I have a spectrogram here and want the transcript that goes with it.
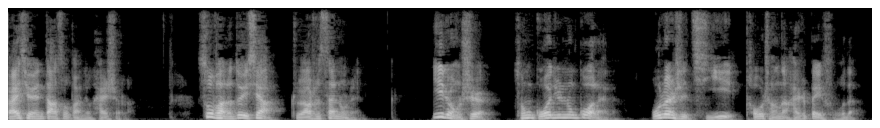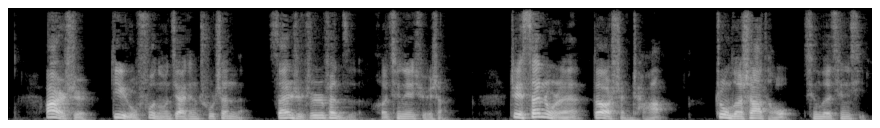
白雀园大肃反就开始了。肃反的对象主要是三种人：一种是从国军中过来的，无论是起义投诚的还是被俘的。二是地主富农家庭出身的，三是知识分子和青年学生，这三种人都要审查，重则杀头，轻则清洗。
